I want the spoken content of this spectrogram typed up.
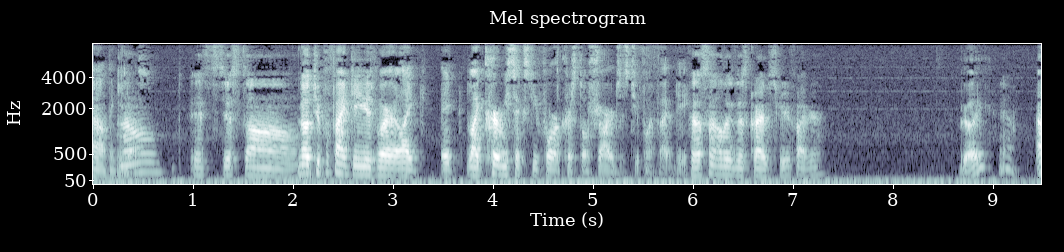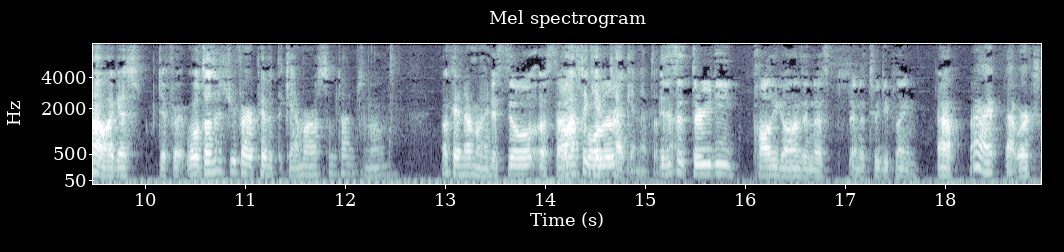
I don't think he does. No, it's just um. No, 2.5D is where like it like Kirby 64 Crystal Shards is 2.5D. That's how they describe Street Fighter. Really? Yeah. Oh, I guess different. Well, doesn't Street Fighter pivot the camera sometimes? No, Okay, never mind. it's still a Oh, side I'm thinking of scroller. Tekken. That does It's just a three D polygons in a in a two D plane. Oh, all right, that works.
